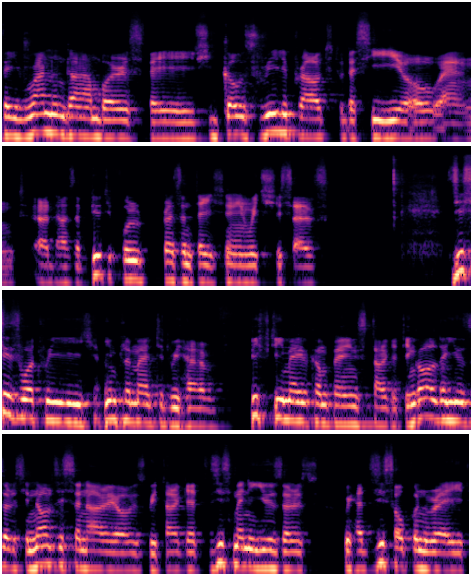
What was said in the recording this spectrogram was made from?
they run the numbers, they, she goes really proud to the CEO and uh, does a beautiful presentation in which she says, this is what we implemented. We have 50 email campaigns targeting all the users in all the scenarios. We target this many users. We had this open rate.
